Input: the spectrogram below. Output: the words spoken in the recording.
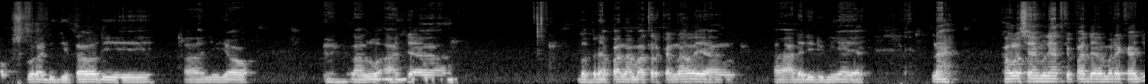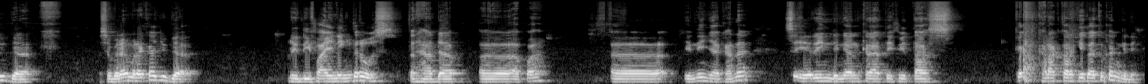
Obscura Digital di uh, New York, lalu hmm. ada beberapa nama terkenal yang uh, ada di dunia ya. Nah, kalau saya melihat kepada mereka juga, sebenarnya mereka juga redefining terus terhadap uh, apa uh, ininya karena seiring dengan kreativitas karakter kita itu kan gini,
